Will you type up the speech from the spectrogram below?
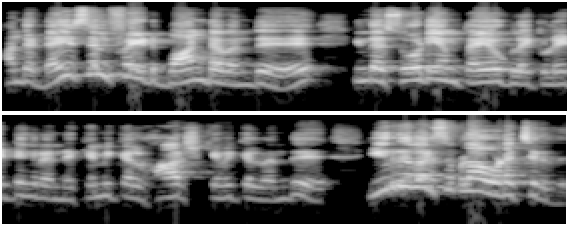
அந்த டைசல்ஃபைட் பாண்டை வந்து இந்த சோடியம் தயோகுலைகுலேட்டுங்கிற இந்த கெமிக்கல் ஹார்ஷ் கெமிக்கல் வந்து irreversible-ஆ உடைச்சிருது.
